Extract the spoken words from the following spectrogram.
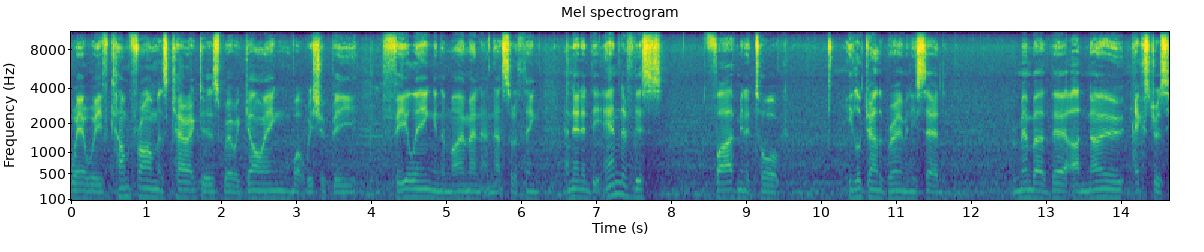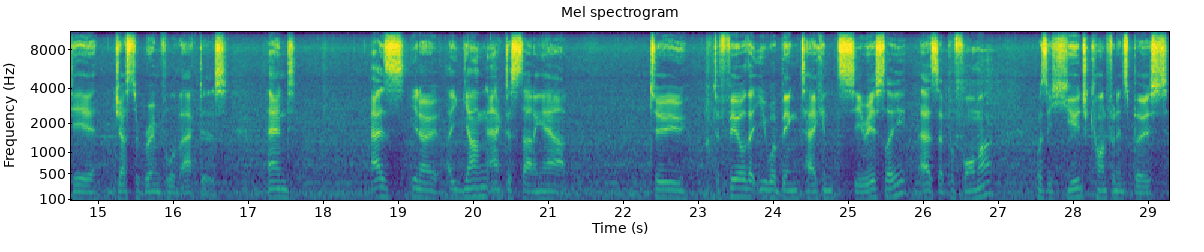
where we've come from as characters, where we're going, what we should be feeling in the moment, and that sort of thing. And then at the end of this five minute talk, he looked around the room and he said, Remember, there are no extras here, just a room full of actors. And as, you know, a young actor starting out, to to feel that you were being taken seriously as a performer was a huge confidence boost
